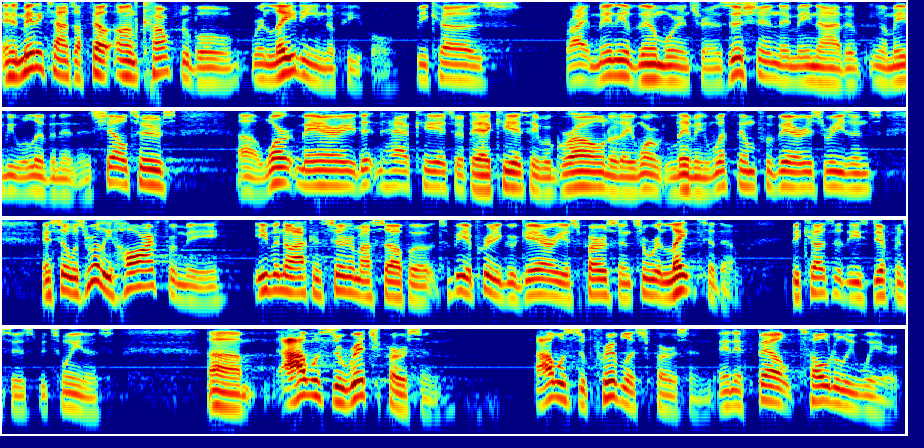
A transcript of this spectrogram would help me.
and many times I felt uncomfortable relating to people because, right, many of them were in transition. They may not have, you know, maybe were living in, in shelters, uh, weren't married, didn't have kids, or if they had kids, they were grown, or they weren't living with them for various reasons. And so it was really hard for me, even though I consider myself a, to be a pretty gregarious person, to relate to them because of these differences between us. Um, I was the rich person, I was the privileged person, and it felt totally weird.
